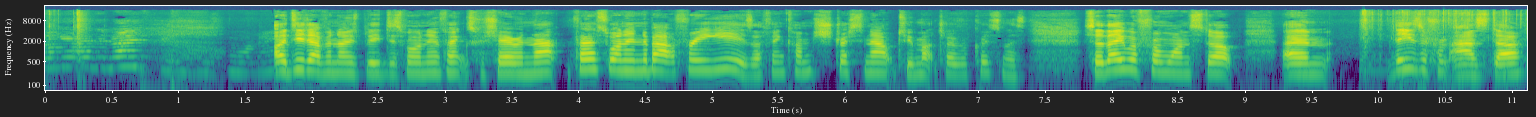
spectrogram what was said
Mummy had a nosebleed this morning. I did have a nosebleed this morning. Thanks for sharing that. First one in about three years. I think I'm stressing out too much over Christmas. So they were from One Stop. Um, these are from Asda.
